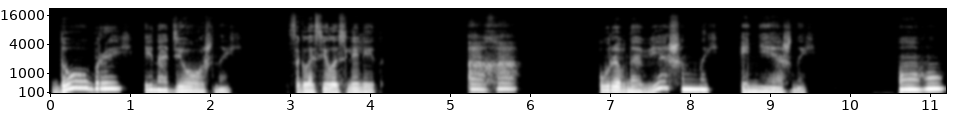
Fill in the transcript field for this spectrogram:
Добрый и надежный, согласилась Лилит. Ага. Уравновешенный и нежный. Угу.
